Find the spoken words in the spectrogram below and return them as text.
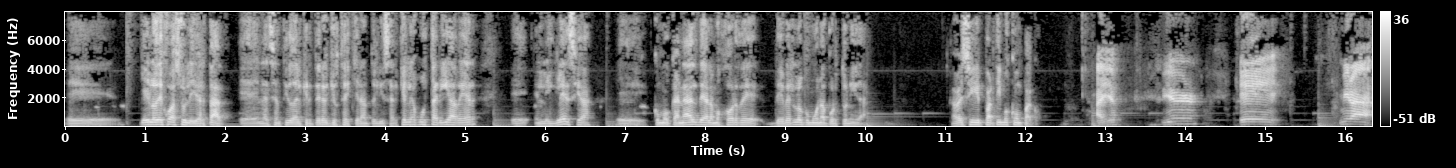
Eh, y ahí lo dejo a su libertad, eh, en el sentido del criterio que ustedes quieran utilizar. ¿Qué les gustaría ver en la iglesia como canal de a lo mejor de, verlo como una oportunidad? A ver si partimos con Paco. Ah, Bien. mira,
